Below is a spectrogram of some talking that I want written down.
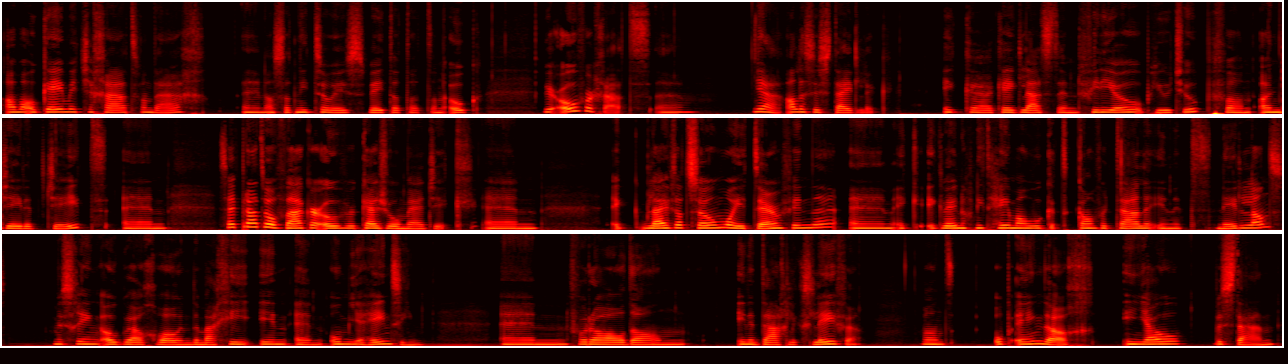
allemaal oké met je gaat vandaag. En als dat niet zo is, weet dat dat dan ook weer overgaat. Uh, ja, alles is tijdelijk. Ik uh, keek laatst een video op YouTube van Unjaded Jade. En zij praat wel vaker over casual magic. En ik blijf dat zo'n mooie term vinden. En ik, ik weet nog niet helemaal hoe ik het kan vertalen in het Nederlands. Misschien ook wel gewoon de magie in en om je heen zien. En vooral dan in het dagelijks leven. Want op één dag in jouw bestaan,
